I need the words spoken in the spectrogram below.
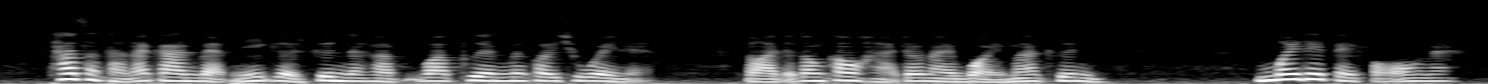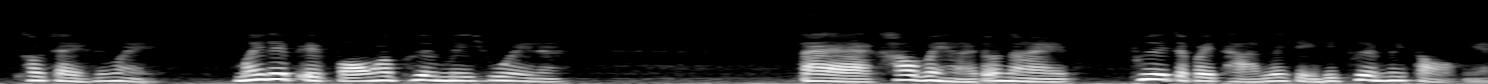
ๆ ถ้าสถานการณ์แบบนี้เกิดขึ้นนะครับ ว่าเพื่อนไม่ค่อยช่วยเนี่ยเราอาจจะต้องเข้าหาเจ้านายบ่อยมากขึ้น ไม่ได้ไปฟ้องนะ เข้าใจใช่ไหมไม่ได้ไปฟ้องว่าเพื่อนไม่ช่วยนะ แต่เข้าไปหาเจ้านายเพื่อจะไปถามในสิ่งที่เพื่อนไม่ตอบไง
